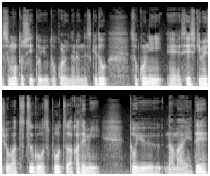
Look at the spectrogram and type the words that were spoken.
橋本市というところになるんですけどそこに、えー、正式名称は筒香スポーツアカデミーという名前で、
